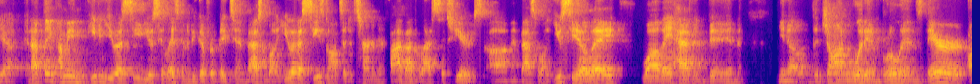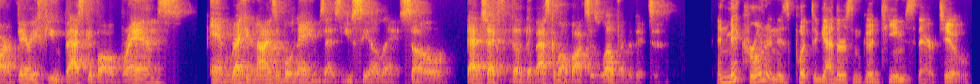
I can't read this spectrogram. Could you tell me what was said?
Yeah, and I think I mean even USC, UCLA is going to be good for Big Ten basketball. USC's gone to the tournament five out of the last six years um, in basketball. UCLA, while they haven't been, you know, the John Wooden Bruins, there are very few basketball brands and recognizable names as UCLA. So that checks the, the basketball box as well for the Big Ten. And Mick Cronin has put together some good teams there too.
